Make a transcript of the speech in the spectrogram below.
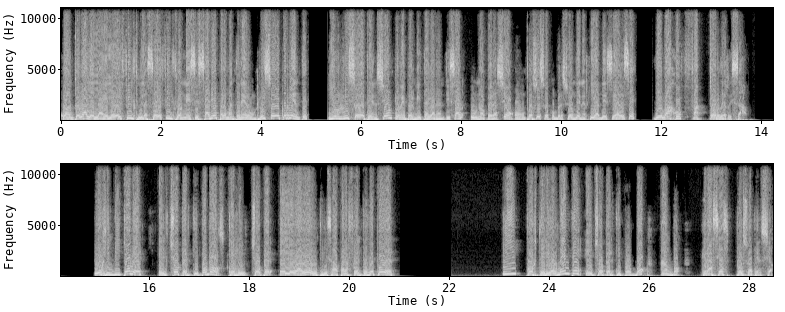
cuánto vale la L del filtro y la C del filtro necesaria para mantener un rizo de corriente y un rizo de tensión que me permita garantizar una operación o un proceso de conversión de energía de C a DC de bajo factor de rizado los invito a ver el chopper tipo box, que es el chopper elevador utilizado para fuentes de poder, y posteriormente el chopper tipo box and box. Gracias por su atención.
